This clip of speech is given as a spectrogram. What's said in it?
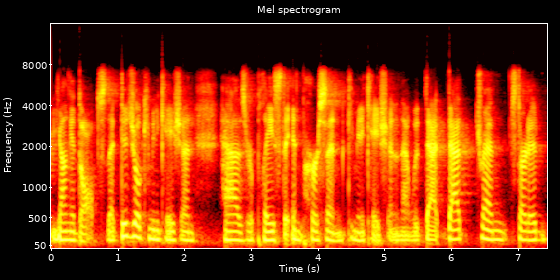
young adults that digital communication has replaced the in-person communication, and that would that that trend started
